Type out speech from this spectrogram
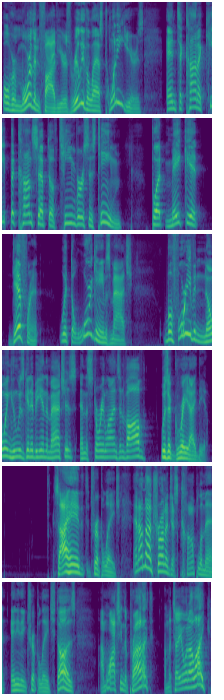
over more than five years, really the last 20 years, and to kind of keep the concept of team versus team, but make it different with the War Games match before even knowing who was going to be in the matches and the storylines involved was a great idea. So I hand it to Triple H. And I'm not trying to just compliment anything Triple H does. I'm watching the product. I'm going to tell you what I like.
